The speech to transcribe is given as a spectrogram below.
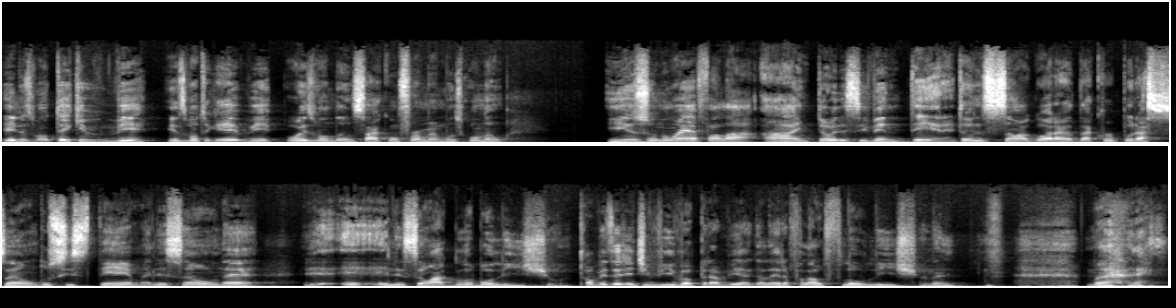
eles vão ter que ver, eles vão ter que rever, ou eles vão dançar conforme a música ou não. Isso não é falar, ah, então eles se venderam, então eles são agora da corporação, do sistema, eles são, né? Eles são a Globo lixo. Talvez a gente viva para ver a galera falar o flow lixo, né? Mas,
